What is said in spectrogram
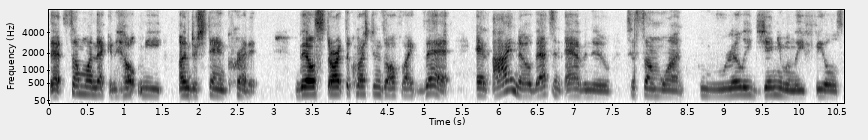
that someone that can help me understand credit. They'll start the questions off like that. And I know that's an avenue to someone who really genuinely feels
